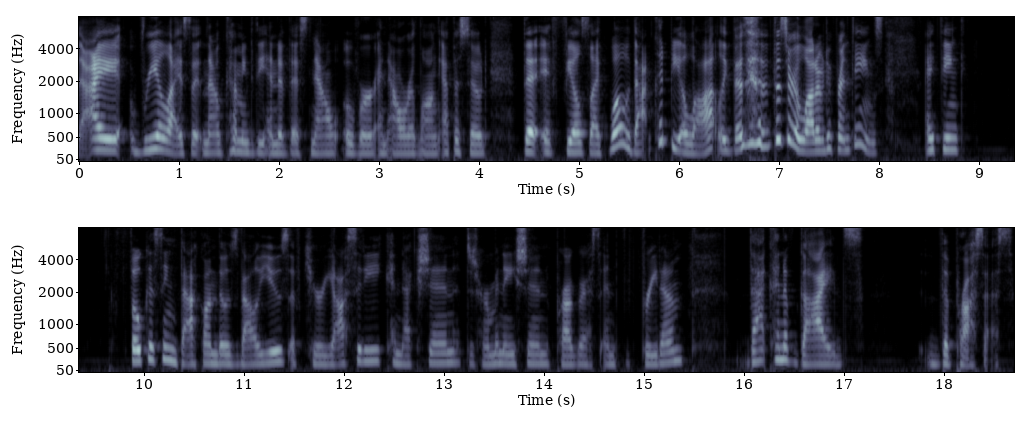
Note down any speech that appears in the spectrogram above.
I realize that now coming to the end of this now over an hour long episode that it feels like whoa that could be a lot. Like this, those are a lot of different things. I think focusing back on those values of curiosity connection determination progress and freedom that kind of guides the process.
